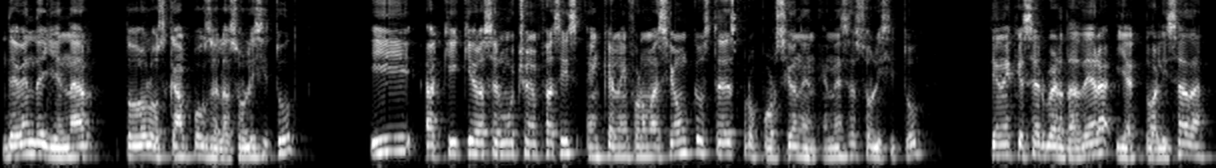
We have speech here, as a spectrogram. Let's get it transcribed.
Deben de llenar todos los campos de la solicitud y aquí quiero hacer mucho énfasis en que la información que ustedes proporcionen en esa solicitud tiene que ser verdadera y actualizada,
